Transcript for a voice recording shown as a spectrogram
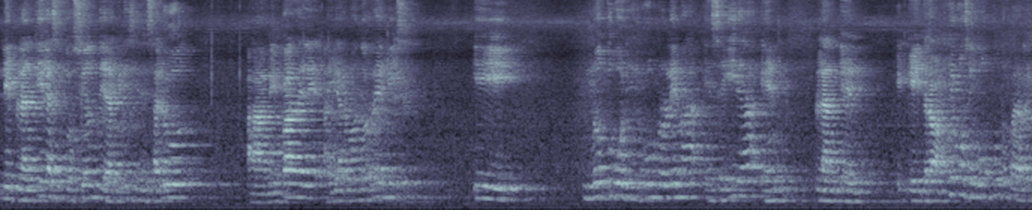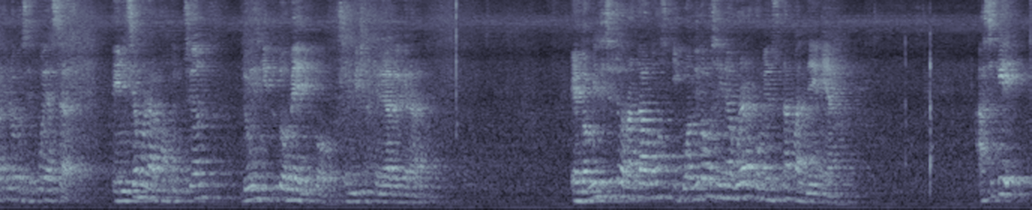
le planteé la situación de la crisis de salud a mi padre, a Armando Remis, y no tuvo ningún problema enseguida en, que trabajemos en conjunto para ver qué es lo que se puede hacer. E iniciamos la construcción de un instituto médico en Villa General Belgrano. En 2018 arrancamos y cuando íbamos a inaugurar comenzó una pandemia. Así que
